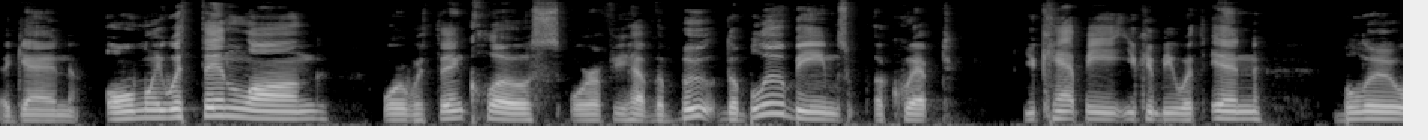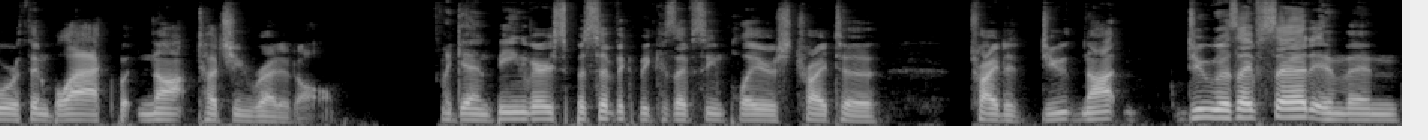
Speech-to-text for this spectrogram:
Again, only within long or within close, or if you have the blue, the blue beams equipped, you can't be you can be within blue or within black, but not touching red at all. Again, being very specific because I've seen players try to try to do not do as I've said, and then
